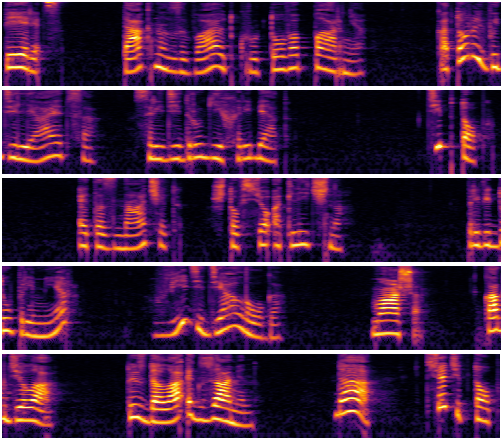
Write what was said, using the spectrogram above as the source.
Перец. Так называют крутого парня, который выделяется среди других ребят. Тип-топ. Это значит, что все отлично. Приведу пример в виде диалога. Маша, как дела? Ты сдала экзамен? Да, все тип-топ.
